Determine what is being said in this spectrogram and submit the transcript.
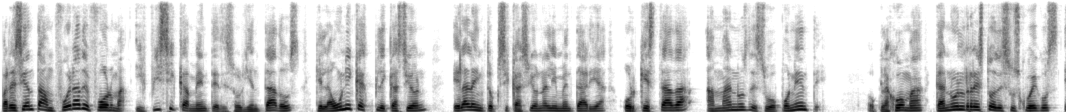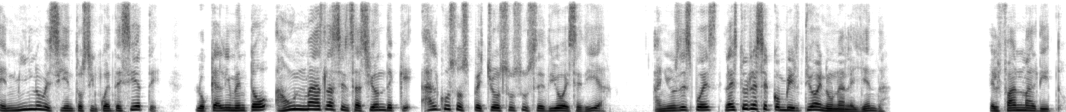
parecían tan fuera de forma y físicamente desorientados que la única explicación era la intoxicación alimentaria orquestada a manos de su oponente. Oklahoma ganó el resto de sus juegos en 1957, lo que alimentó aún más la sensación de que algo sospechoso sucedió ese día. Años después, la historia se convirtió en una leyenda. El fan maldito.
